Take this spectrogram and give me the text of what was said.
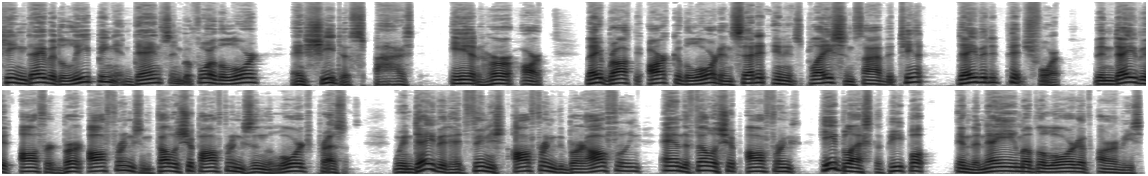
King David leaping and dancing before the Lord, and she despised it in her heart. They brought the ark of the Lord and set it in its place inside the tent David had pitched for it. Then David offered burnt offerings and fellowship offerings in the Lord's presence. When David had finished offering the burnt offering and the fellowship offerings, he blessed the people in the name of the Lord of armies.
